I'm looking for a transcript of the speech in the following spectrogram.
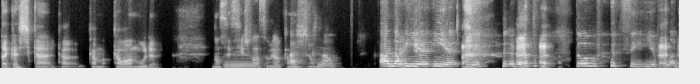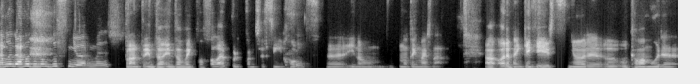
Takashi Ka- Ka- Ka- Kawamura. Não sei se ias falar sobre ele. é um- Acho é um- que não. Ah, não, ia, ia, ia. Agora estou. Sim, ia falar. Não me lembrava do nome do senhor, mas. Pronto, então, então bem que vou falar, porque pronto, assim roubo uh, e não, não tenho mais nada. Ora bem, quem é que é este senhor, o, o Kawamura,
